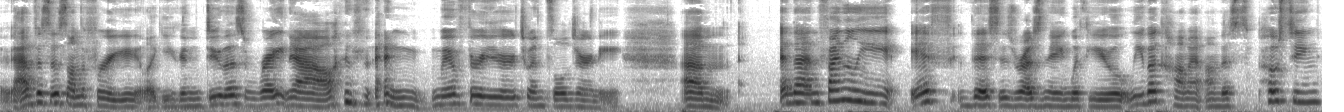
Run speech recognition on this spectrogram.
emphasis on the free. Like you can do this right now and move through your twin soul journey. Um, and then finally, if this is resonating with you, leave a comment on this posting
